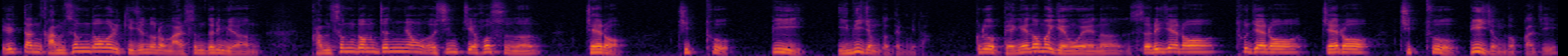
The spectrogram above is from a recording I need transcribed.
일단 감성돔을 기준으로 말씀드리면 감성돔 전용 어신지의 호수는 제로, G2, B, 2B 정도 됩니다. 그리고 뱅에돔의 경우에는 3제로, 2제로, 제로, G2, B 정도까지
